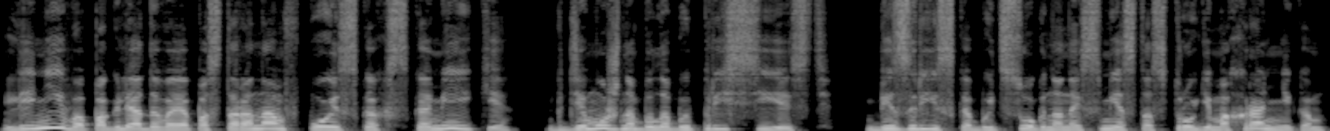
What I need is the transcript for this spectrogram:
лениво поглядывая по сторонам в поисках скамейки, где можно было бы присесть, без риска быть согнанной с места строгим охранником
